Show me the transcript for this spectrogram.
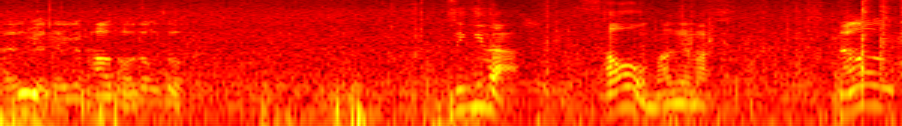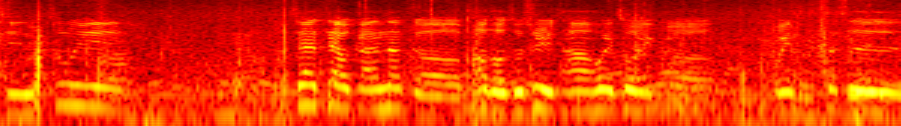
很远的一个抛投动作。次は竿を曲げます然后请注意，现在钓竿那个抛投出去，它会做一个微，这是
